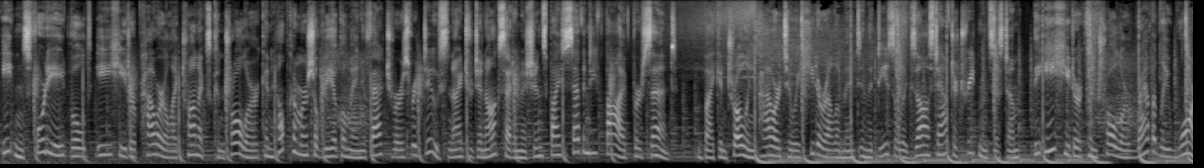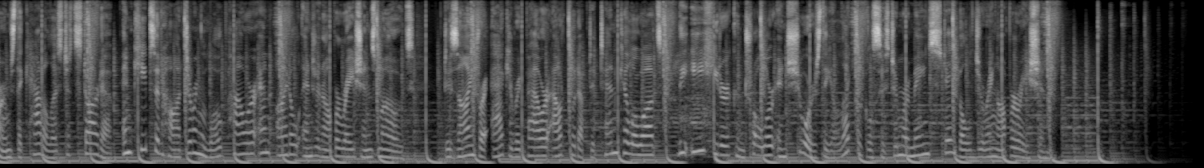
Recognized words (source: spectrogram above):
Eaton's 48-volt e-heater power electronics controller can help commercial vehicle manufacturers reduce nitrogen oxide emissions by 75%. By controlling power to a heater element in the diesel exhaust after treatment system, the e-heater controller rapidly warms the catalyst at startup and keeps it hot during low power and idle engine operations modes. Designed for accurate power output up to 10 kilowatts, the e-heater controller ensures the electrical system remains stable during operation.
